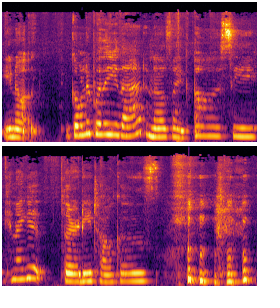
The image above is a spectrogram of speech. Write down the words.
you know, ¿cómo le puedo ayudar? And I was like, oh, sí, can I get thirty tacos?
